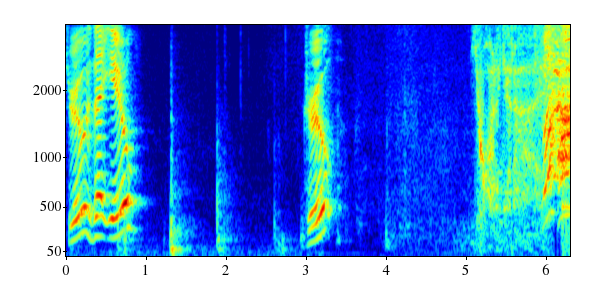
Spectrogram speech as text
Drew, is that you? Drew? You want to get high? Ah!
